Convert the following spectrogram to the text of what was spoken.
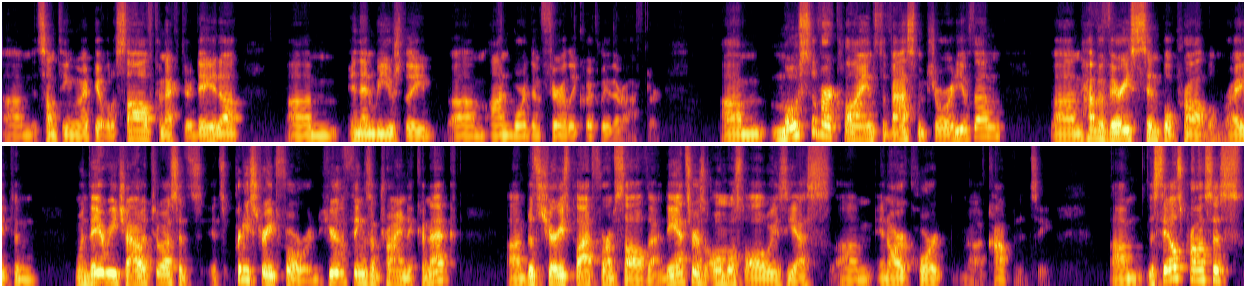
um, it's something we might be able to solve, connect their data. Um, and then we usually um, onboard them fairly quickly thereafter. Um, most of our clients, the vast majority of them, um, have a very simple problem, right? And when they reach out to us, it's it's pretty straightforward. Here are the things I'm trying to connect. Um, does Cherre's platform solve that? The answer is almost always yes um, in our core uh, competency. the sales process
